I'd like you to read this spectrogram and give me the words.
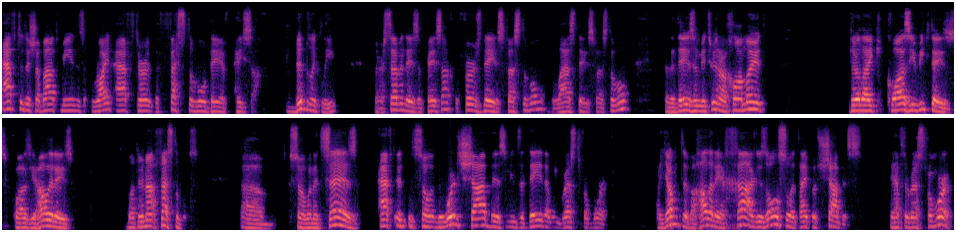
after the Shabbat means right after the festival day of Pesach. Biblically, there are seven days of Pesach. The first day is festival, the last day is festival, and the days in between are Chol they're like quasi weekdays, quasi holidays, but they're not festivals. Um, so when it says after, so the word Shabbos means the day that we rest from work. A Yom Tov, a holiday, a Chag is also a type of Shabbos. We have to rest from work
